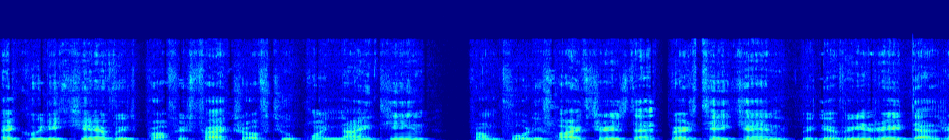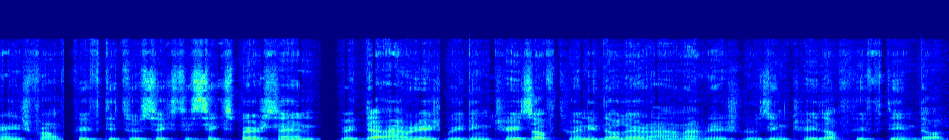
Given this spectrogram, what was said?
equity curve with profit factor of 2.19 from 45 trades that were taken with a win rate that ranged from 50 to 66% with the average winning trades of $20 and average losing trade of $15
